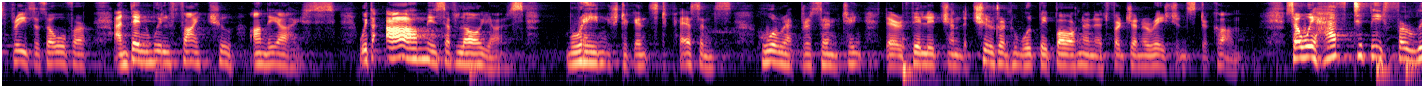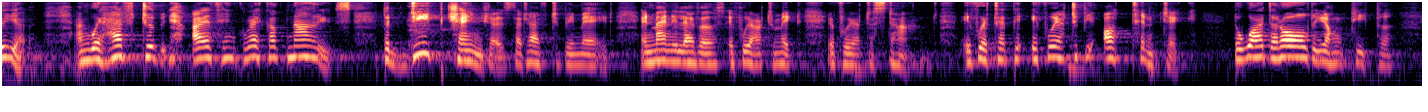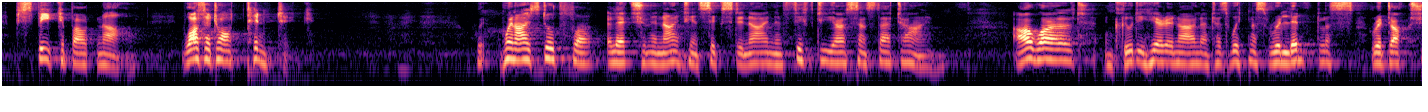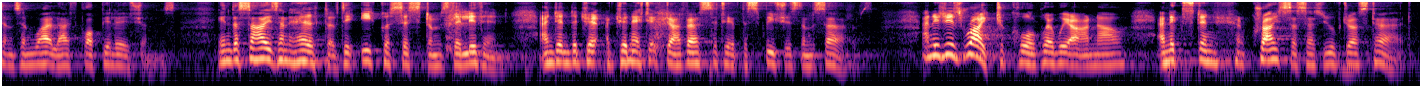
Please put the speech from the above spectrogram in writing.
freezes over, and then we'll fight you on the ice with armies of lawyers ranged against peasants who were representing their village and the children who would be born in it for generations to come. So we have to be for real. And we have to, I think, recognize the deep changes that have to be made in many levels if we are to make, if we are to stand, if we're to be, if we are to be authentic. The word that all the young people speak about now, was it authentic? When I stood for election in 1969, and 50 years since that time, our world, including here in Ireland, has witnessed relentless reductions in wildlife populations, in the size and health of the ecosystems they live in, and in the ge- genetic diversity of the species themselves. And it is right to call where we are now an extinction crisis, as you've just heard.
